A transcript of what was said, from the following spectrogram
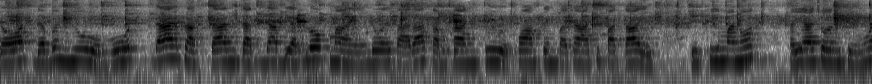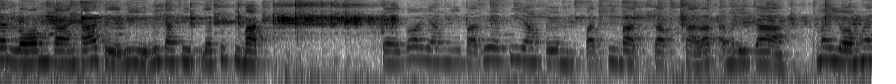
จอร์จ W. วูดได้ผลักดันจัดระเบียบโลกใหม่ โดยสาระสำคัญคือความเป็นประชาธิปไตย สิทธิมนุษยชนสิ่งแวดล้อมการค้าเสรีลิขสิทธิ์และสิทธิบัตร แต่ก็ยังมีประเทศที่ยังเป็นปฏิบัติกับสหรัฐอเมริกา ไม่ยอมให้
